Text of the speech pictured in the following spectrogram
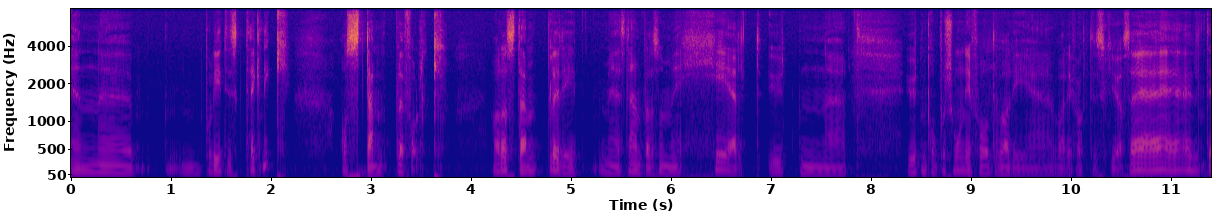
en eh, politisk teknikk å stemple folk. Og da stempler de med stempler som er helt uten, uh, uten proporsjon i forhold til hva de, eh, hva de faktisk gjør. Så jeg er litt,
